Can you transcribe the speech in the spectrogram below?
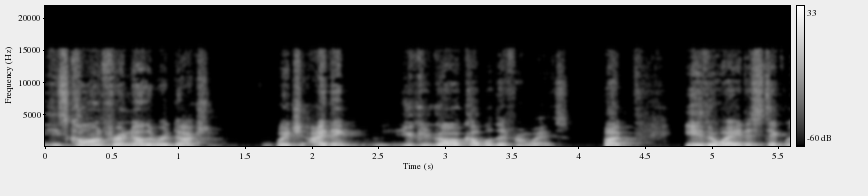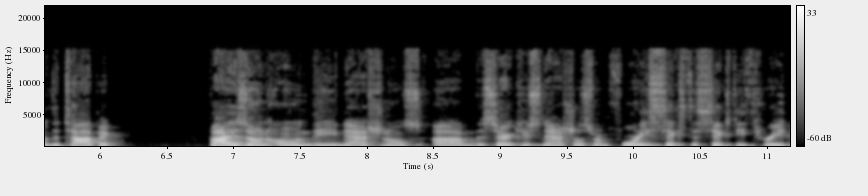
he's calling for another reduction, which I think you could go a couple different ways. But either way, to stick with the topic, Biasone owned the Nationals, um, the Syracuse Nationals, from 46 to 63.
